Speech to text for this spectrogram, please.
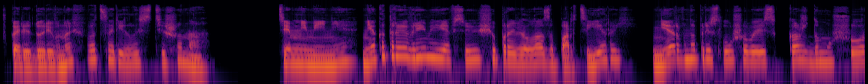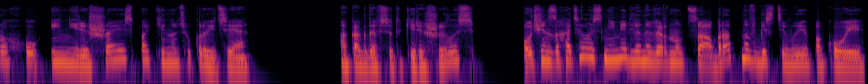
В коридоре вновь воцарилась тишина. Тем не менее, некоторое время я все еще провела за портьерой, нервно прислушиваясь к каждому шороху и не решаясь покинуть укрытие. А когда все-таки решилась, очень захотелось немедленно вернуться обратно в гостевые покои.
